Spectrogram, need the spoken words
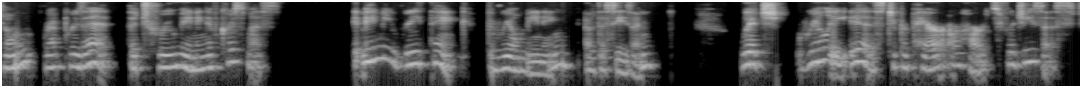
don't represent the true meaning of Christmas. It made me rethink the real meaning of the season, which really is to prepare our hearts for Jesus.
